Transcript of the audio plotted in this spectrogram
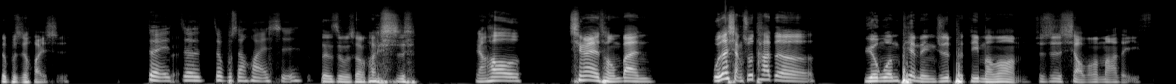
这不是坏事。对，这这不算坏事，这这不算坏事。然后，亲爱的同伴，我在想说，他的原文片名就是 Petite Maman，就是小妈妈的意思。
